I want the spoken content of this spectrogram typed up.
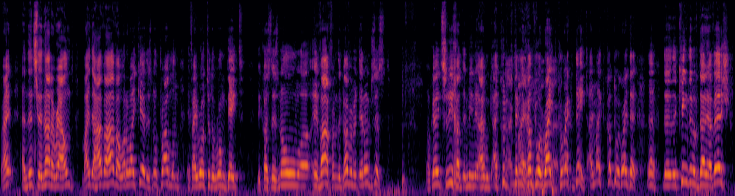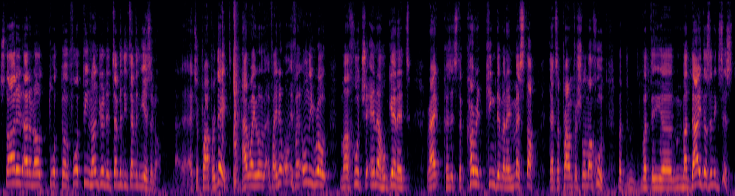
Right? And then they're not around. My hava hava. What do I care? There's no problem if I wrote to the wrong date because there's no uh, eva from the government. They don't exist. Okay, tzricha. I mean, I, I could I technically come to a right, that, correct date. I might come to a right date. Uh, the, the kingdom of Daryavesh started, I don't know, tw- uh, 1477 years ago. Uh, That's a proper date. How do I know? If I don't, if I only wrote Malchut She'ena Hugenet, right? Because it's the current kingdom and I messed up. That's a problem for Shalom Malchut. But but the uh, Madai doesn't exist.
